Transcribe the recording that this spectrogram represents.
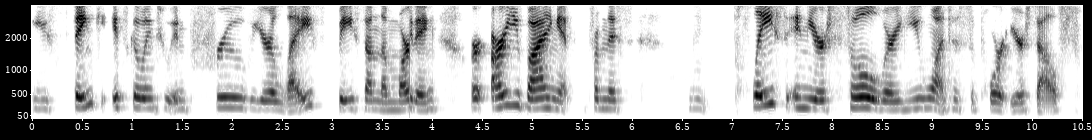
you think it's going to improve your life based on the marketing or are you buying it from this place in your soul where you want to support yourself?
